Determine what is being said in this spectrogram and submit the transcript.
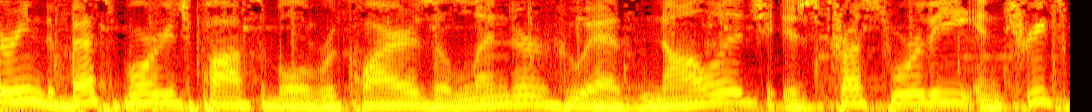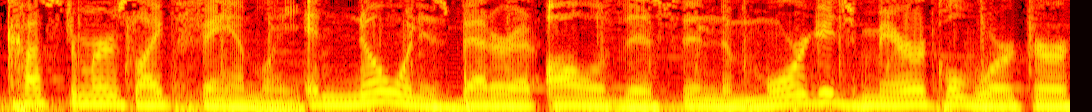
Securing the best mortgage possible requires a lender who has knowledge, is trustworthy, and treats customers like family. And no one is better at all of this than the mortgage miracle worker,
